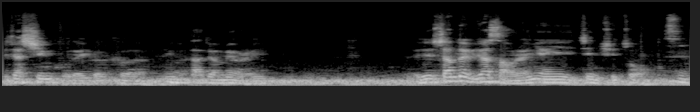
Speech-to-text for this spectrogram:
比较辛苦的一个科，因为大家没有人，也就相对比较少人愿意进去做，是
